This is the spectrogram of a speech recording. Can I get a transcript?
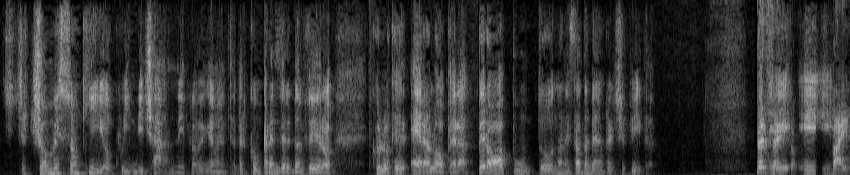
Ci, ci ho messo anch'io 15 anni praticamente per comprendere davvero quello che era l'opera, però appunto non è stata ben recepita. Perfetto, e, e, vai.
